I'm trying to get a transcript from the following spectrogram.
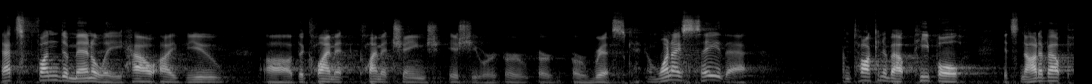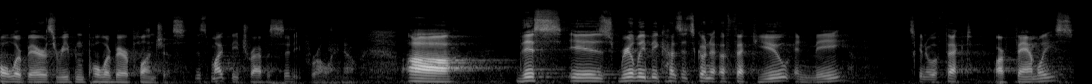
That's fundamentally how I view uh, the climate, climate change issue or, or, or, or risk. And when I say that, I'm talking about people. It's not about polar bears or even polar bear plunges. This might be Traverse City for all I know. Uh, this is really because it's going to affect you and me. It's going to affect our families,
